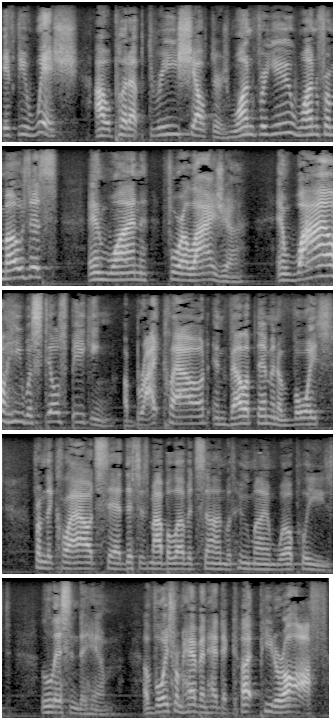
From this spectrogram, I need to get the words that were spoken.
If you wish, I will put up three shelters one for you, one for Moses, and one for Elijah. And while he was still speaking, a bright cloud enveloped them, and a voice from the cloud said, This is my beloved Son, with whom I am well pleased. Listen to him. A voice from heaven had to cut Peter off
